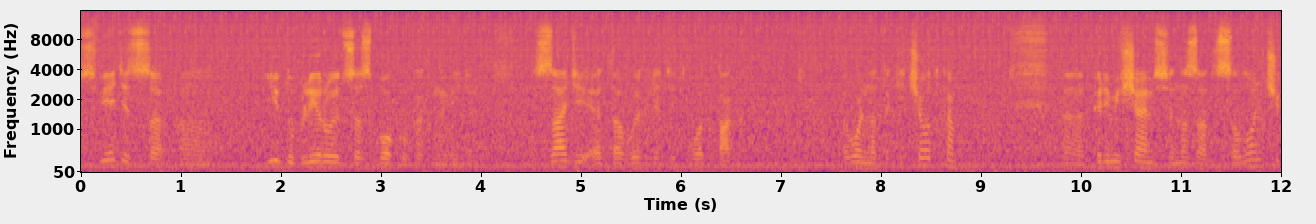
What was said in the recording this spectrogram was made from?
светится а, и дублируется сбоку, как мы видим. Сзади это выглядит вот так. Довольно-таки четко. А, перемещаемся назад в салончик.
